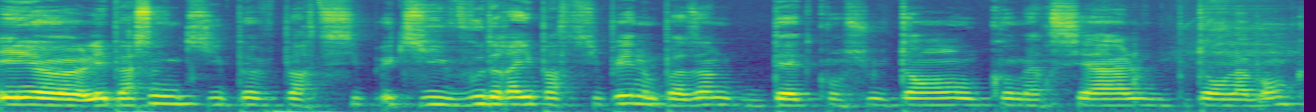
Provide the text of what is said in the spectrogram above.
Et euh, les personnes qui peuvent participer, qui voudraient y participer, n'ont pas besoin d'être consultant ou commercial dans la banque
